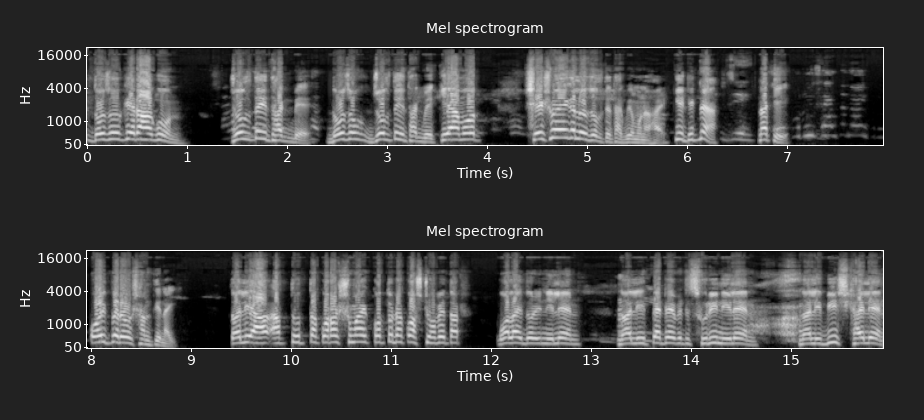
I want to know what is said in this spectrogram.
দোজকের আগুন জ্বলতেই থাকবে দোজক জ্বলতেই থাকবে কিয়ামত শেষ হয়ে গেলেও জ্বলতে থাকবে মনে হয়। কি ঠিক না? নাকি? ওই পরেও শান্তি নাই। তাহলে আত্মহত্যা করার সময় কতটা কষ্ট হবে তার? গলায় দড়ি নিলেন নইলে পেটে পেটে ছুরি নিলেন নইলে বিষ খাইলেন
